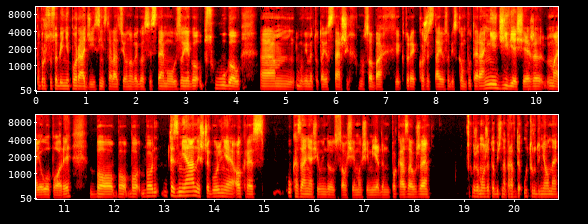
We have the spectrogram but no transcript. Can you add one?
po prostu sobie nie poradzi z instalacją nowego systemu, z jego obsługą. Um, mówimy tutaj o starszych osobach, które korzystają sobie z komputera. Nie dziwię się, że mają opory, bo, bo, bo, bo te zmiany, szczególnie okres ukazania się Windows 8, 8.1 pokazał, że że może to być naprawdę utrudnione.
